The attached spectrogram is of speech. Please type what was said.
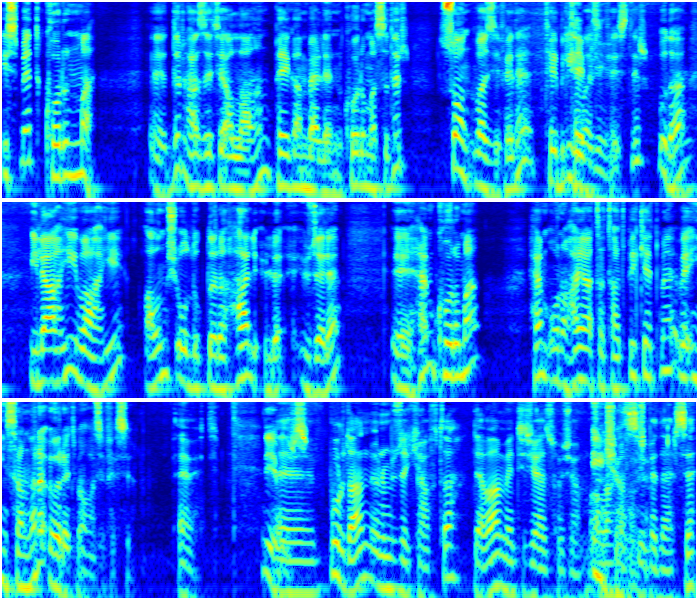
İsmet korunmadır. Hazreti Allah'ın peygamberlerini korumasıdır. Son vazifede tebliğ, Tebliğ. vazifesidir. Bu da Hı. ilahi vahiy almış oldukları hal üzere e, hem koruma hem onu hayata tatbik etme ve insanlara öğretme vazifesi Evet. diyebiliriz. Ee, buradan önümüzdeki hafta devam edeceğiz hocam. Allah İnşallah nasip hocam. ederse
